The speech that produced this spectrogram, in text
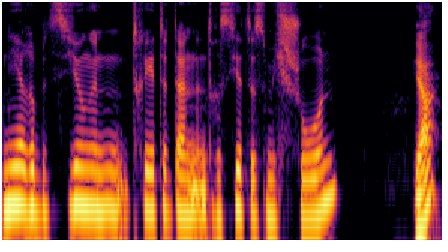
nähere Beziehungen trete, dann interessiert es mich schon. Ja?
